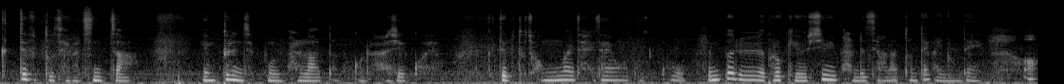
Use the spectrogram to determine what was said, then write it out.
그때부터 제가 진짜 앰플엔 제품을 발라왔다는 거를 아실 거예요. 그때부터 정말 잘 사용하고 있고 앰플을 그렇게 열심히 바르지 않았던 때가 있는데 어,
